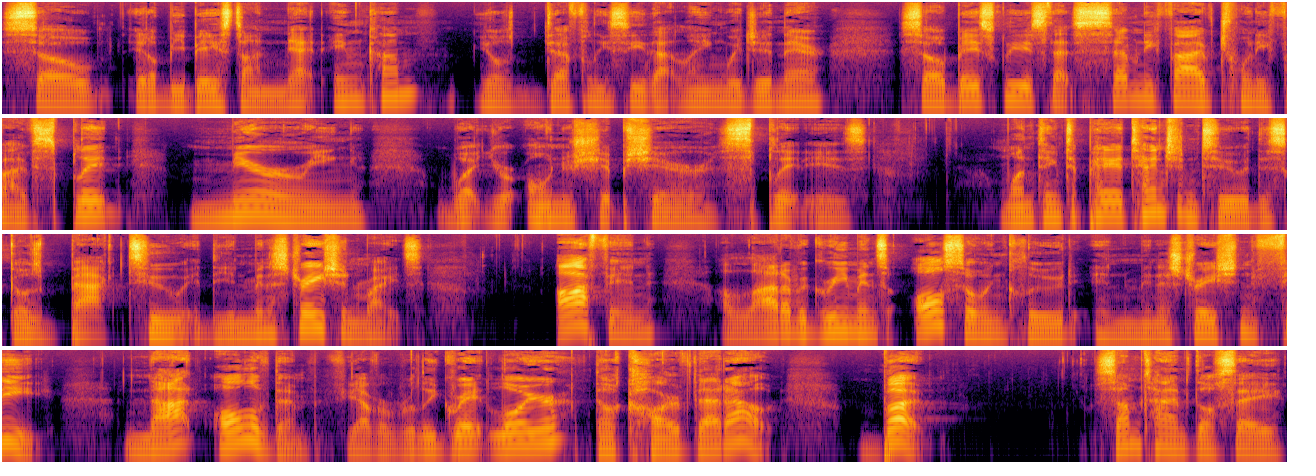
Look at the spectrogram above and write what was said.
So it'll be based on net income. You'll definitely see that language in there. So basically, it's that 75 25 split mirroring what your ownership share split is. One thing to pay attention to this goes back to the administration rights. Often, a lot of agreements also include an administration fee. Not all of them. If you have a really great lawyer, they'll carve that out. But sometimes they'll say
